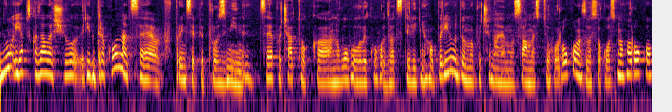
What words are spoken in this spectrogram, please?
Ну, я б сказала, що рік дракона це в принципі про зміни. Це початок е, нового великого 20-літнього періоду. Ми починаємо саме з цього року, з високосного року.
